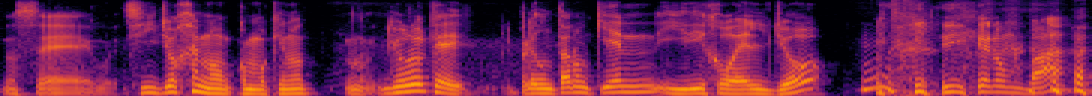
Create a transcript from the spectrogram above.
no. sé, güey. Sí, Johan no, como que no, Yo creo que preguntaron quién y dijo él yo. y dijeron va.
